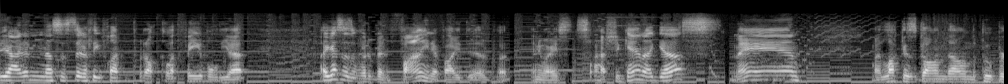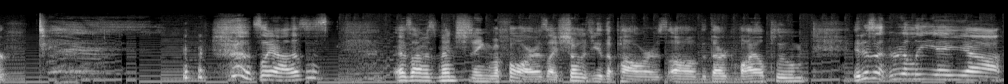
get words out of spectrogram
yeah, I didn't necessarily want to put out Clefable yet. I guess it would have been fine if I did, but anyways, slash again, I guess. Man, my luck has gone down the pooper. so yeah, this is, as I was mentioning before, as I showed you the powers of the Dark Vileplume, it isn't really a uh,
